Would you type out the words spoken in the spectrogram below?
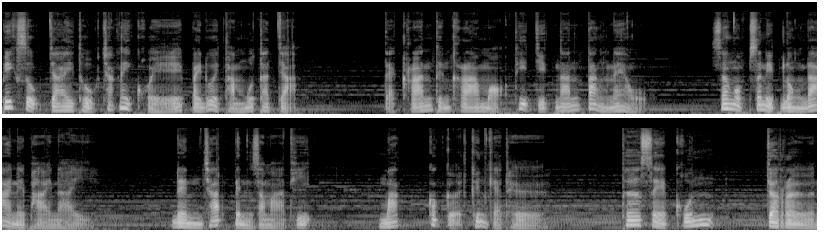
ภิกษุใจถูกชักให้เขวไปด้วยธรรมมุทจะแต่ครั้นถึงคราวเหมาะที่จิตนั้นตั้งแน่ว สงบสนิทลงได้ในภายใน เด่นชัดเป็นสมาธิ มักก็เกิดขึ้นแก่เธอ เธอเสพคุ้น เจริญ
